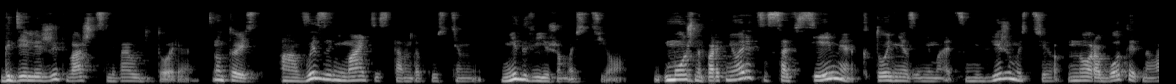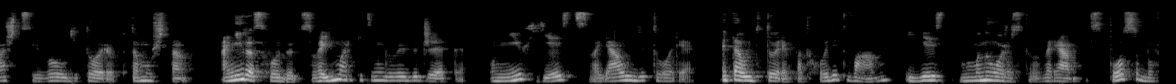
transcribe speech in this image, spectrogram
где лежит ваша целевая аудитория. Ну, то есть э, вы занимаетесь там, допустим, недвижимостью. Можно партнериться со всеми, кто не занимается недвижимостью, но работает на вашу целевую аудиторию, потому что они расходуют свои маркетинговые бюджеты, у них есть своя аудитория. Эта аудитория подходит вам. Есть множество вариантов, способов,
